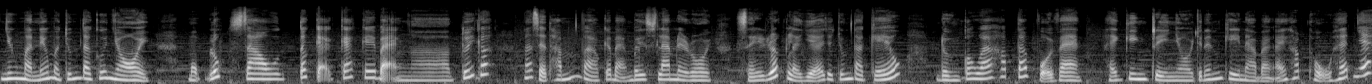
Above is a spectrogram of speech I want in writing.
Nhưng mà nếu mà chúng ta cứ nhồi một lúc sau tất cả các cái bạn uh, tuyết á nó sẽ thấm vào cái bạn base slam này rồi. Sẽ rất là dễ cho chúng ta kéo. Đừng có quá hấp tấp vội vàng. Hãy kiên trì nhồi cho đến khi nào bạn ấy hấp thụ hết nhé.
